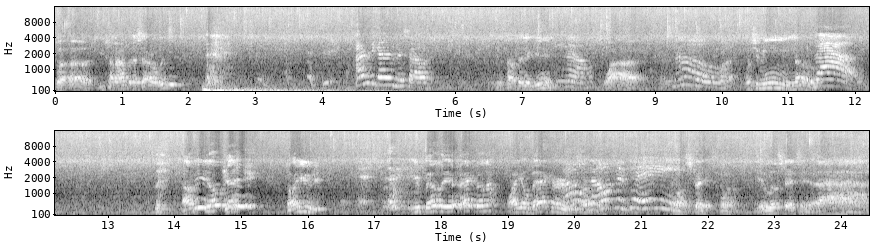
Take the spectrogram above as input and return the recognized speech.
But uh, you trying to hop in the shower with me? I already got in the shower. Hop in again. No. Why? No. What you mean? No. Stop. I mean, okay. Why you? You felt the impact on that? Why your back hurt? I don't know. I'm in pain. Come on, stretch. Come on. Get a little stretch in. Ah.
